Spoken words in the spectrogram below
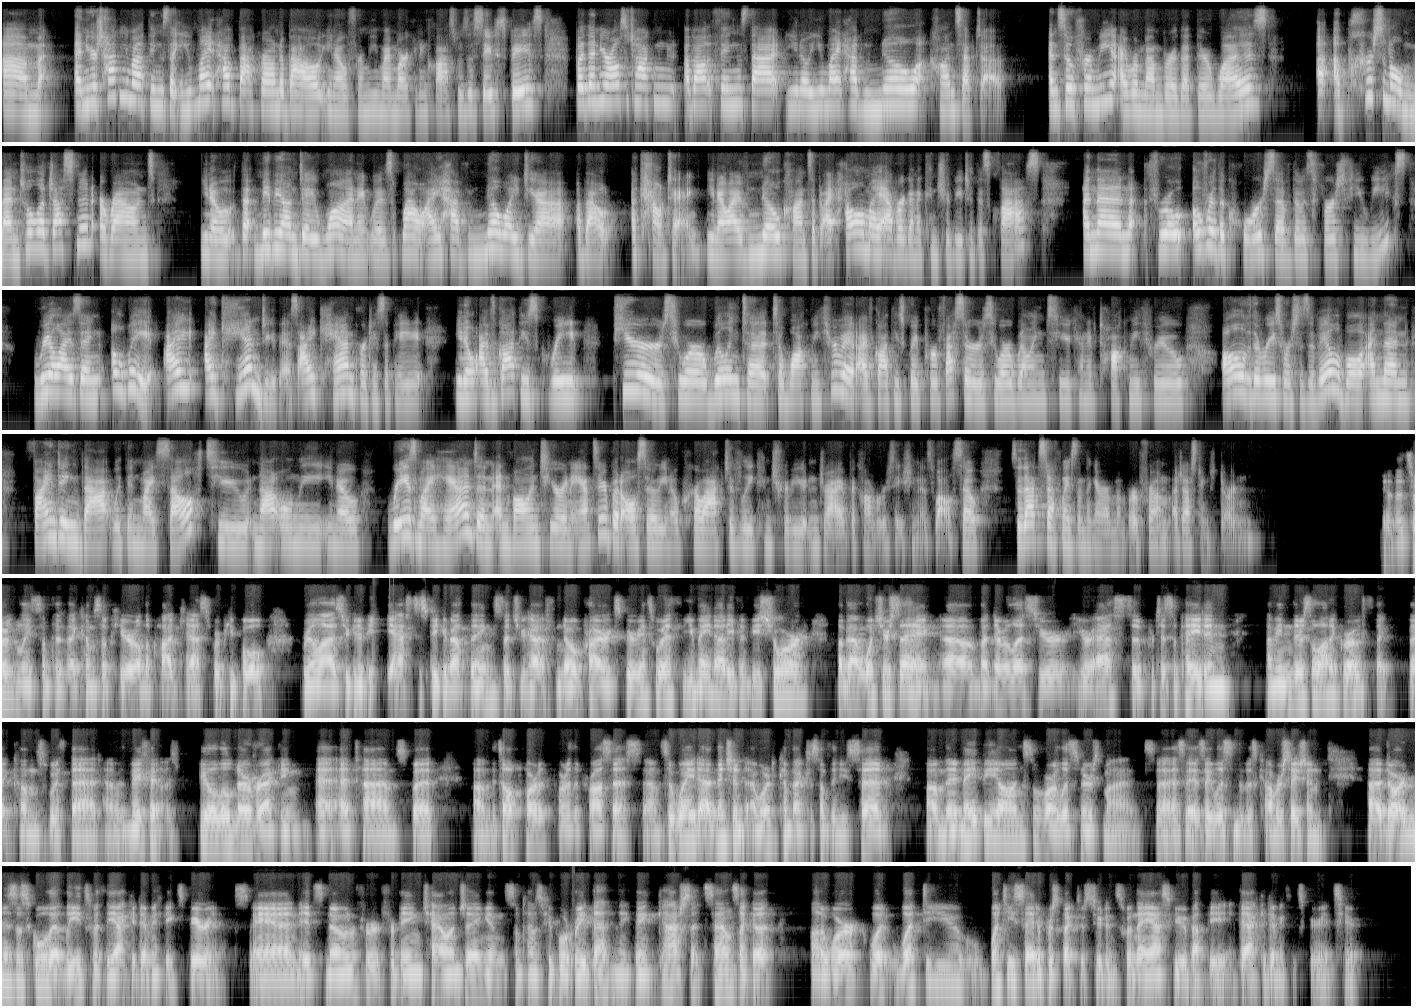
Um, and you're talking about things that you might have background about you know for me my marketing class was a safe space but then you're also talking about things that you know you might have no concept of. And so for me i remember that there was a, a personal mental adjustment around you know that maybe on day one it was wow i have no idea about accounting. You know i have no concept. I, how am i ever going to contribute to this class? And then through over the course of those first few weeks realizing oh wait i i can do this. I can participate. You know i've got these great peers who are willing to to walk me through it. I've got these great professors who are willing to kind of talk me through all of the resources available. And then finding that within myself to not only you know raise my hand and, and volunteer and answer but also you know proactively contribute and drive the conversation as well. So so that's definitely something i remember from adjusting to darden yeah, that's certainly something that comes up here on the podcast where people realize you're going to be asked to speak about things that you have no prior experience with. You may not even be sure about what you're saying, uh, but nevertheless, you're you're asked to participate. And I mean, there's a lot of growth that that comes with that. Uh, it may feel, feel a little nerve wracking at, at, times, but um, it's all part of part of the process. Um, so, Wade, I mentioned I wanted to come back to something you said, um, and it may be on some of our listeners' minds uh, as as they listen to this conversation. Uh, Darden is a school that leads with the academic experience, and it's known for for being challenging. And sometimes people read that and they think, "Gosh, that sounds like a lot of work." What what do you what do you say to prospective students when they ask you about the the academic experience here?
